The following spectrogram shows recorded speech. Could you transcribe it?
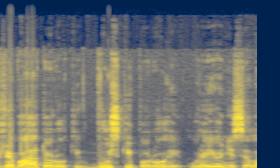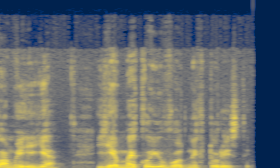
Вже багато років бузькі пороги у районі села Мегія є мекою водних туристів.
